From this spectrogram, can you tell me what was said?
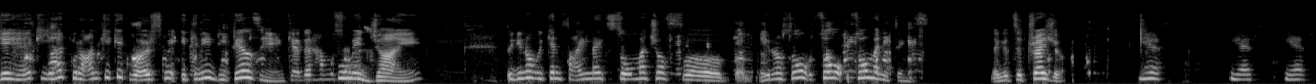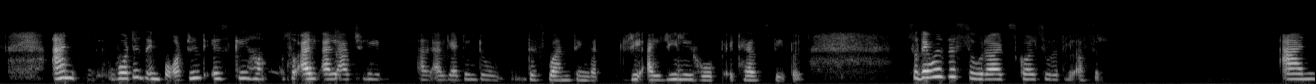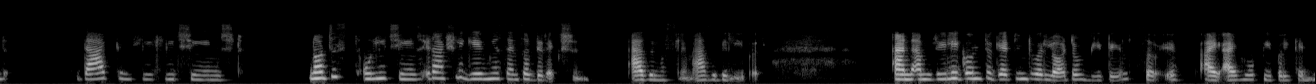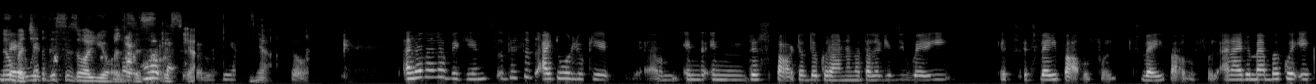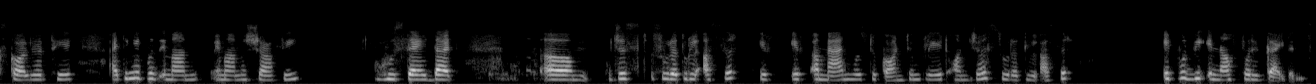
ये है कि यार कुरान के एक वर्ड्स में इतनी डिटेल्स हैं कि अगर हम उसमें जाएं तो you know we can find like so much of you know so so so many things like it's a treasure yes yes yes and what is important is ki hum, so I'll, I'll actually I'll, I'll get into this one thing that re- I really hope it helps people so there was this surah it's called surah al-asr and that completely changed not just only change, it actually gave me a sense of direction as a Muslim, as a believer. And I'm really going to get into a lot of details. So if I, I hope people can. No, but this is all yours. This, this, yeah. yeah. So Allah begins. So this is, I told you, okay, um, in, the, in this part of the Quran, Allah Tala gives you very it's it's very powerful it's very powerful and i remember koi ek scholar the i think it was imam imam shafi who said that um, just Suratul Asr, if if a man was to contemplate on just Suratul Asr, it would be enough for his guidance.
